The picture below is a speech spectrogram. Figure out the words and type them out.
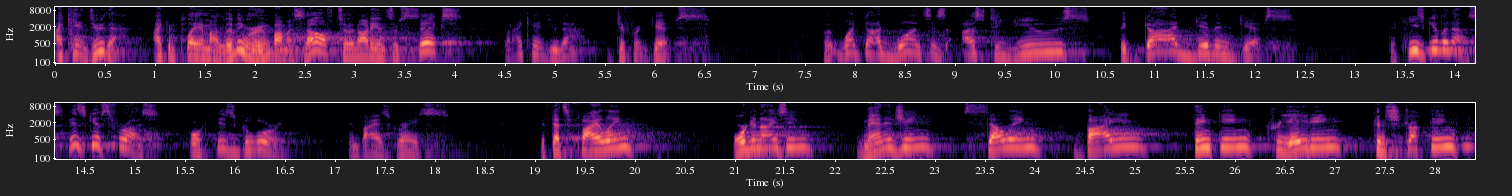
I can't do that. I can play in my living room by myself to an audience of six, but I can't do that. Different gifts. But what God wants is us to use the God given gifts that He's given us, His gifts for us, for His glory and by His grace. If that's filing, organizing, managing, selling, buying, thinking, creating, constructing.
